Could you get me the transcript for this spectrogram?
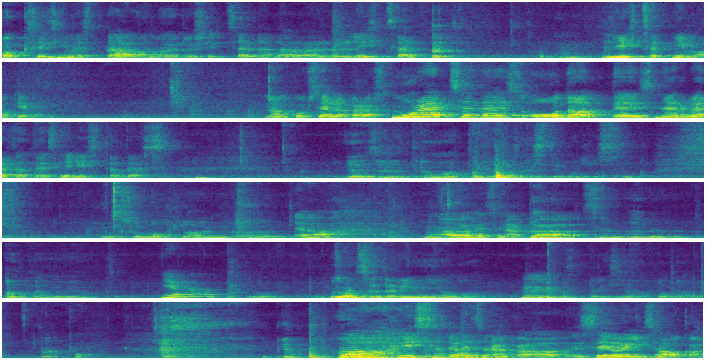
kaks esimest päeva möödusid sel nädalal lihtsalt, lihtsalt niimoodi. Nagu selle pärast muretsedes, oodates, närveldades, helistades. jah, see on dramaatiline tõesti, oi issand. jooksu mahla ümber on. no ühesõnaga, ah, kannu jooks. jaa, mul on seda Rimi oma, mm, päris hea odav. okei okay. oh,. issand, ühesõnaga see oli saaga.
